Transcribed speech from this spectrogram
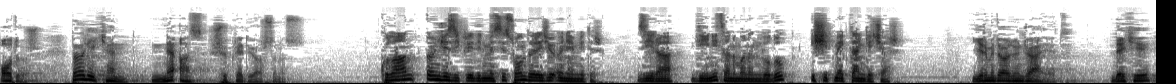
O'dur. Böyleyken ne az şükrediyorsunuz. Kulağın önce zikredilmesi son derece önemlidir. Zira dini tanımanın yolu işitmekten geçer. 24. Ayet De ki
